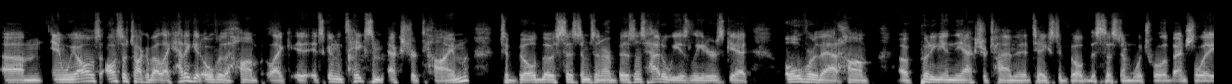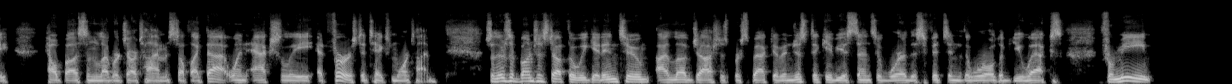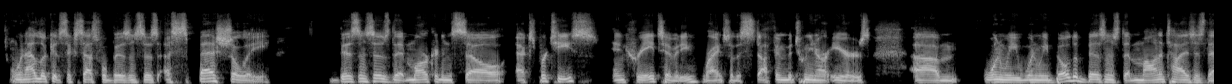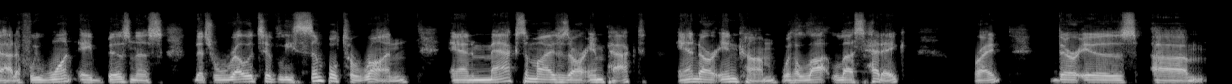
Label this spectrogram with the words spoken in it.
Um, and we also also talk about like how to get over the hump. Like it, it's going to take some extra time to build those systems in our business. How do we as leaders get over that hump of putting in the extra time that it takes to build the system, which will eventually help us and leverage our time and stuff like that? When actually at first it takes more time. So there's a bunch of stuff that we get into. I love Josh's perspective, and just to give you a sense of where this fits into the world of UX, for me. When I look at successful businesses, especially businesses that market and sell expertise and creativity, right? So the stuff in between our ears. Um, when we when we build a business that monetizes that, if we want a business that's relatively simple to run and maximizes our impact and our income with a lot less headache, right? There is um,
